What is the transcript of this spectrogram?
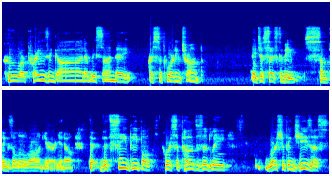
who are praising God every Sunday are supporting Trump it just says to me something's a little wrong here. You know, the, the same people who are supposedly worshiping Jesus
